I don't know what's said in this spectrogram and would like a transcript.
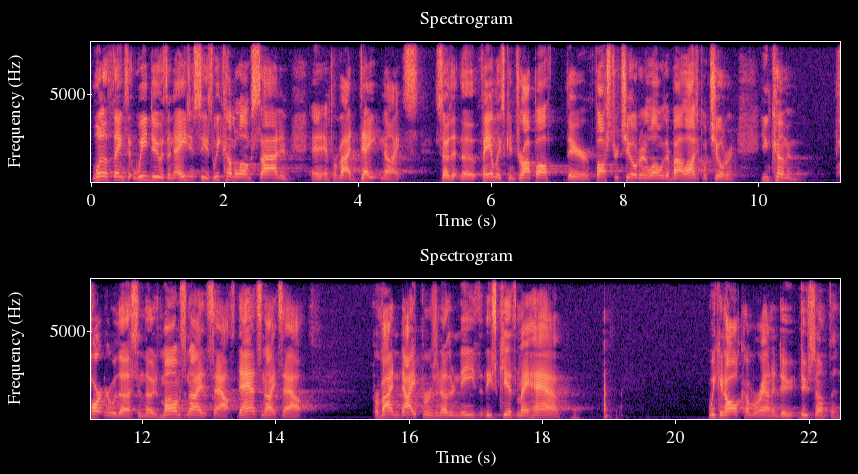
One of the things that we do as an agency is we come alongside and, and, and provide date nights so that the families can drop off their foster children along with their biological children. You can come and partner with us in those mom's nights out, dad's nights out, providing diapers and other needs that these kids may have. We can all come around and do, do something.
